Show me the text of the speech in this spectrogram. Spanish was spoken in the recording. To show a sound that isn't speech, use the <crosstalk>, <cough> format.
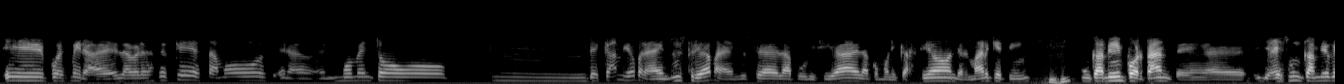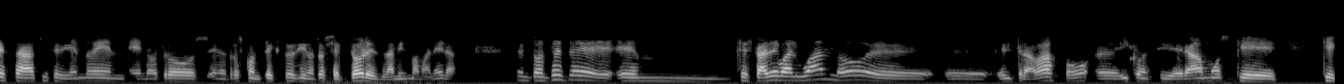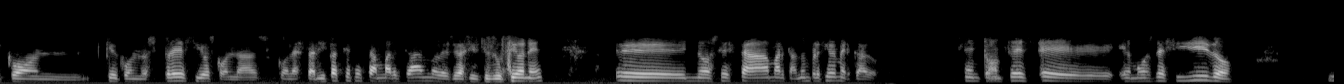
Eh, pues mira, eh, la verdad es que estamos en, un momento de cambio para la industria, para la industria de la publicidad, de la comunicación, del marketing, un cambio importante. es un cambio que está sucediendo en, en, otros, en otros contextos y en otros sectores de la misma manera. Entonces, eh, em, se está devaluando eh, eh, el trabajo y consideramos que, que, con, que con los precios, con las, con las tarifas que se están marcando desde las instituciones, no se está marcando un precio de mercado. Entonces, hemos decidido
